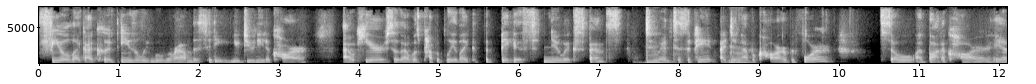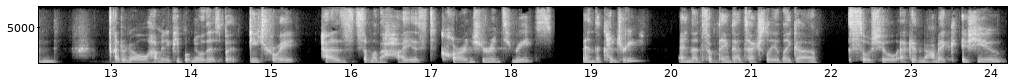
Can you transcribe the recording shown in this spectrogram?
feel like I could easily move around the city. You do need a car out here. So that was probably like the biggest new expense to mm. anticipate. I didn't yeah. have a car before. So I bought a car and I don't know how many people know this, but Detroit has some of the highest car insurance rates in the country. And that's something that's actually like a socioeconomic issue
